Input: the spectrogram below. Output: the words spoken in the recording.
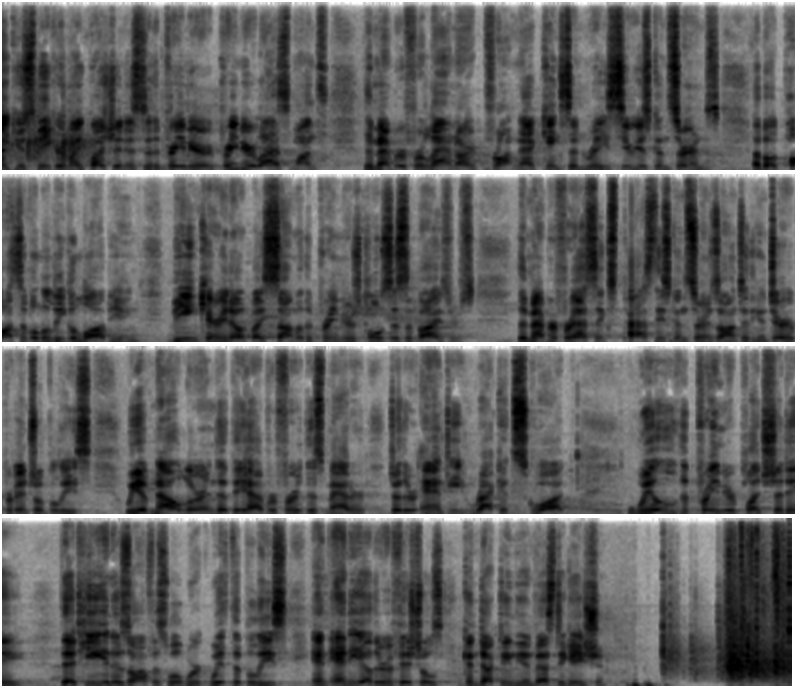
Thank you, Speaker. My question is to the Premier. Premier, last month, the member for Lanark Frontenac Kingston raised serious concerns about possible illegal lobbying being carried out by some of the Premier's closest advisors. The member for Essex passed these concerns on to the Ontario Provincial Police. We have now learned that they have referred this matter to their anti-racket squad. Will the Premier pledge today that he and his office will work with the police and any other officials conducting the investigation.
